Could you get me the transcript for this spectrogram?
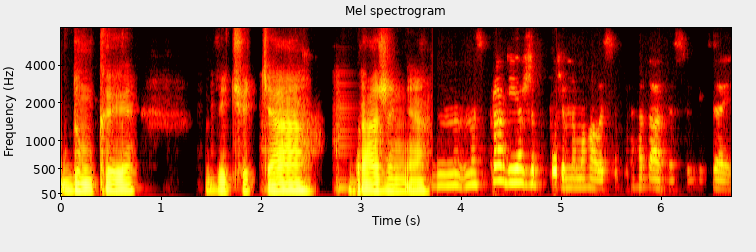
думки, відчуття? Враження. Насправді я вже потім намагалася пригадати собі це,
